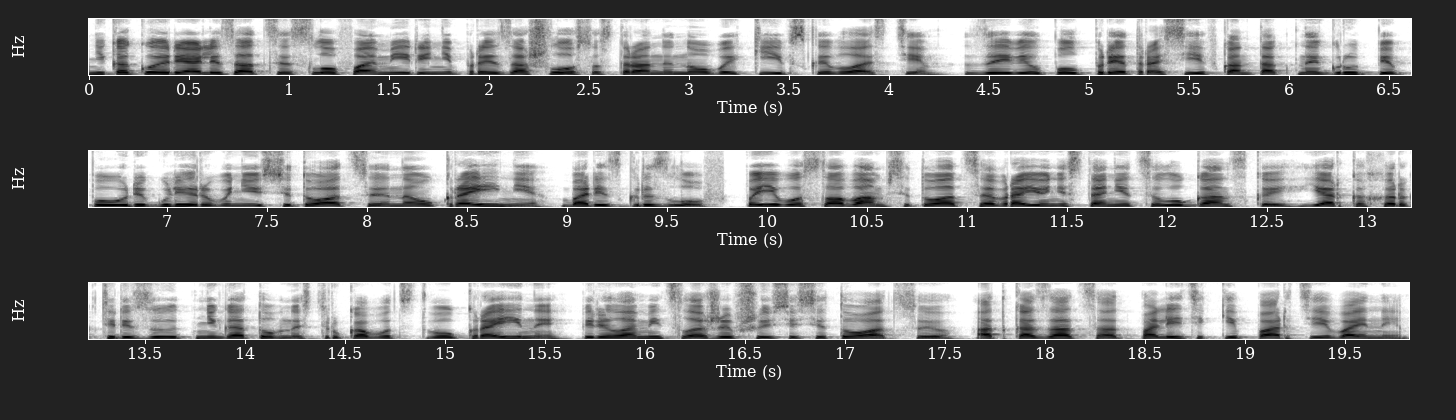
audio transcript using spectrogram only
Никакой реализации слов о мире не произошло со стороны новой киевской власти, заявил полпред России в контактной группе по урегулированию ситуации на Украине Борис Грызлов. По его словам, ситуация в районе станицы Луганской ярко характеризует неготовность руководства Украины переломить сложившуюся ситуацию, отказаться от политики партии войны.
